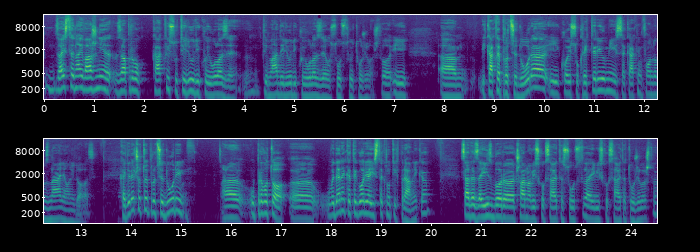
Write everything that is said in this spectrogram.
Zaista je najvažnije zapravo kakvi su ti ljudi koji ulaze, ti mladi ljudi koji ulaze u sudstvo i tužilaštvo i, um, i kakva je procedura i koji su kriterijumi i sa kakvim fondom znanja oni dolaze. Kad je reč o toj proceduri, uh, upravo to, uh, uvedena je kategorija istaknutih pravnika, sada za izbor članova Viskog savjeta sudstva i Viskog savjeta tužilaštva.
